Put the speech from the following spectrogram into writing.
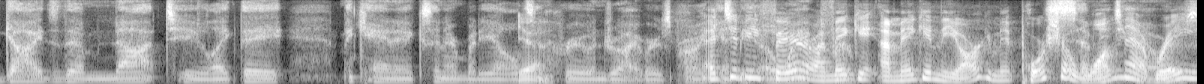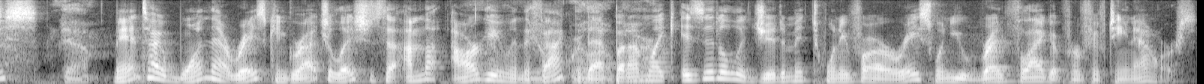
guides them not to like they mechanics and everybody else Yeah. and crew and drivers probably. And to be awake fair, I'm making I'm making the argument. Porsche won that hours. race. Yeah. Manthey won that race. Congratulations. That I'm not arguing the fact of that, but I'm like, is it a legitimate 24 hour race when you red flag it for 15 hours?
